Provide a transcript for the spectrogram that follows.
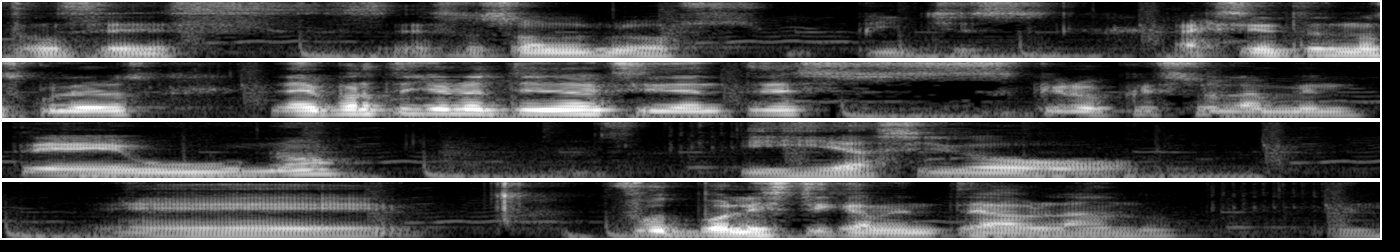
Entonces, esos son los pinches accidentes más culeros. De mi parte, yo no he tenido accidentes, creo que solamente uno. Y ha sido eh, futbolísticamente hablando en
